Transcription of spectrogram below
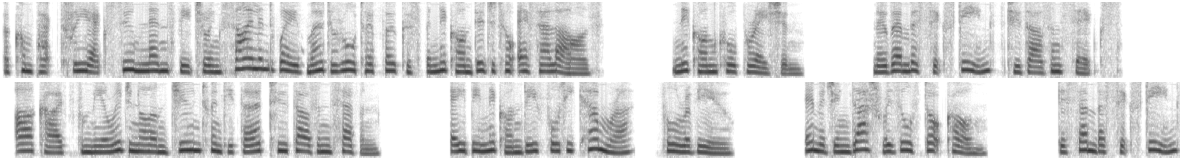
A compact 3x zoom lens featuring silent wave motor autofocus for Nikon digital SLRs. Nikon Corporation. November 16, 2006. Archived from the original on June 23, 2007. AB Nikon D40 camera, full review. Imaging-resource.com. December 16,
